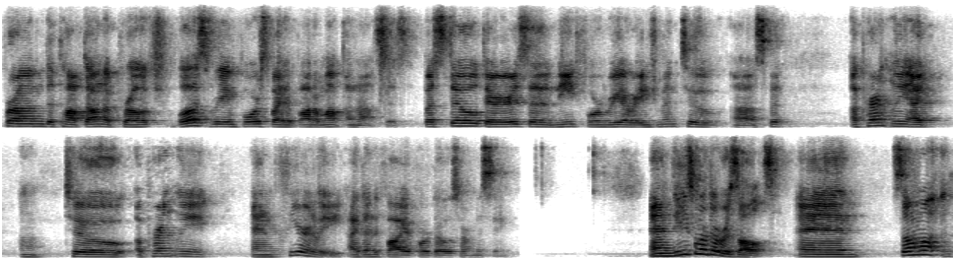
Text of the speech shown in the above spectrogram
from the top-down approach, was reinforced by the bottom-up analysis. But still, there is a need for rearrangement to uh, apparently I, uh, to apparently and clearly identify for those who are missing. And these were the results. And somewhat,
